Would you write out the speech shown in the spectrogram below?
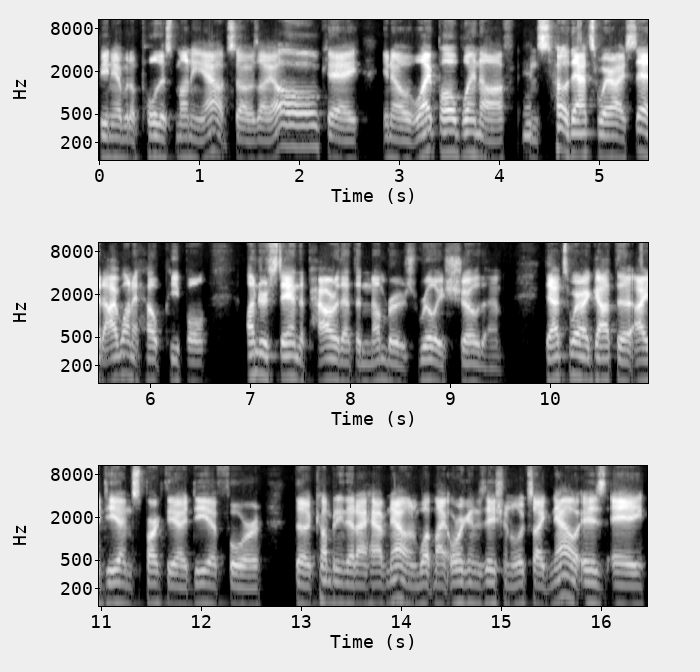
being able to pull this money out. So I was like, oh, okay. You know, light bulb went off. And so that's where I said, I want to help people understand the power that the numbers really show them. That's where I got the idea and sparked the idea for the company that I have now and what my organization looks like now is a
